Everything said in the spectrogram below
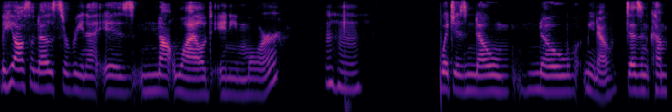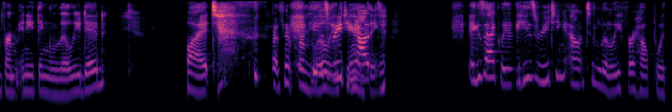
but he also knows Serena is not wild anymore, hmm which is no, no, you know, doesn't come from anything Lily did. But it from He's Lily reaching out exactly, he's reaching out to Lily for help with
